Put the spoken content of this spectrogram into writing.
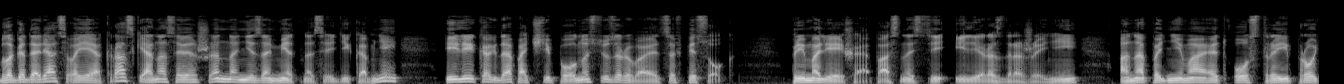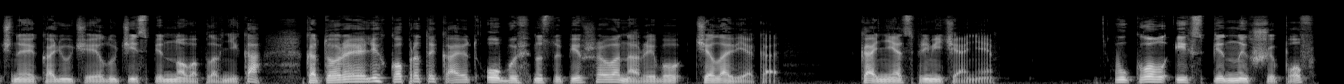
Благодаря своей окраске она совершенно незаметна среди камней или когда почти полностью зарывается в песок. При малейшей опасности или раздражении она поднимает острые прочные колючие лучи спинного плавника, которые легко протыкают обувь наступившего на рыбу человека. Конец примечания. Укол их спинных шипов,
